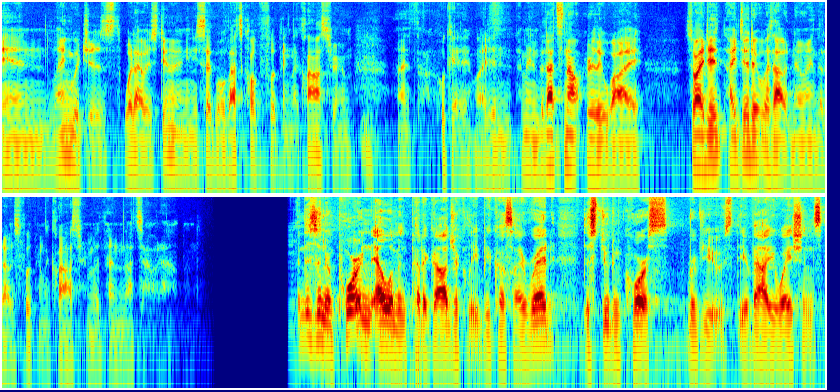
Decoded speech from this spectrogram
in languages what I was doing, and he said, well, that's called flipping the classroom. Mm. I thought, okay, well, I didn't, I mean, but that's not really why. So I did, I did it without knowing that I was flipping the classroom, but then that's how it happened. And this is an important element pedagogically because I read the student course reviews, the evaluations,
